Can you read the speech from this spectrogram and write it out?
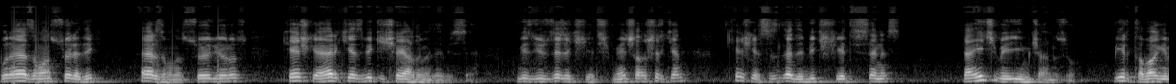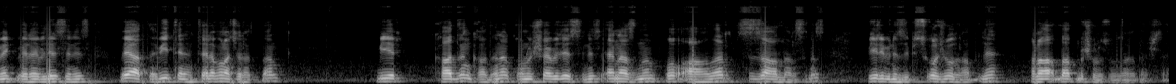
Bunu her zaman söyledik. Her zaman da söylüyoruz. Keşke herkes bir kişiye yardım edebilse. Biz yüzlerce kişi yetişmeye çalışırken keşke sizler de bir kişi yetişseniz. Yani hiçbir imkanınız yok. Bir tabak yemek verebilirsiniz. Veyahut da bir tane telefon açaraktan bir kadın kadına konuşabilirsiniz. En azından o ağlar size ağlarsınız. Birbirinizi psikolojik olarak bile rahatlatmış olursunuz arkadaşlar.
